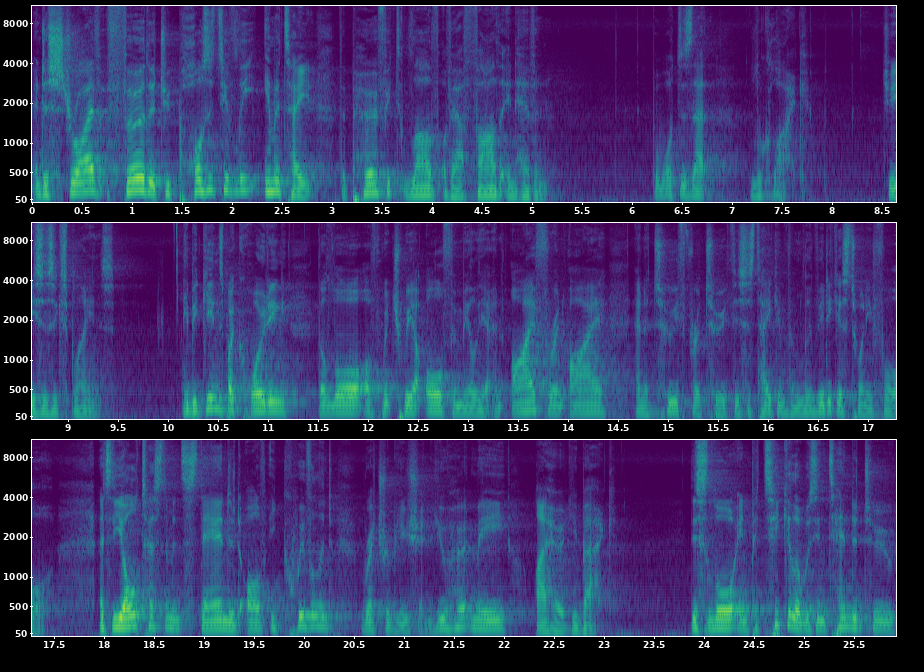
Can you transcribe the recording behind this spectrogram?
and to strive further to positively imitate the perfect love of our Father in heaven. But what does that look like? Jesus explains. He begins by quoting the law of which we are all familiar an eye for an eye and a tooth for a tooth. This is taken from Leviticus 24. It's the Old Testament standard of equivalent retribution. You hurt me, I hurt you back. This law in particular was intended to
